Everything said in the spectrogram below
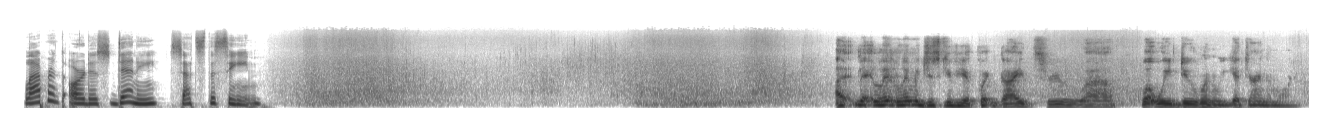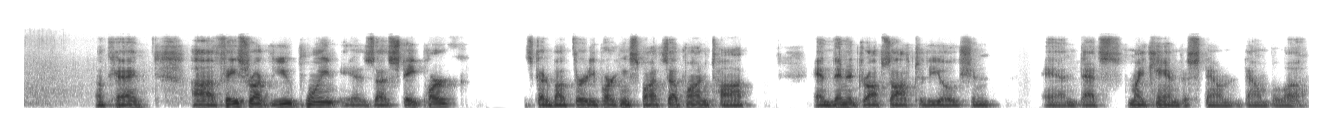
labyrinth artist Denny sets the scene. Uh, let, let, me just give you a quick guide through uh, what we do when we get there in the morning. Okay. Uh, Face Rock Viewpoint is a state park. It's got about 30 parking spots up on top and then it drops off to the ocean and that's my canvas down down below.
